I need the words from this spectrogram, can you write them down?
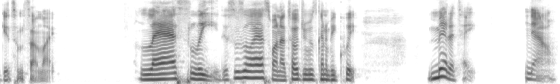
get some sunlight. Lastly, this is the last one. I told you it was going to be quick. Meditate. Now,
